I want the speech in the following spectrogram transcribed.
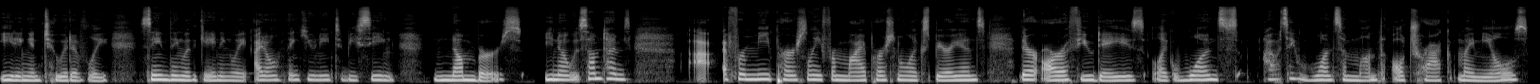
eating intuitively. Same thing with gaining weight. I don't think you need to be seeing numbers. You know, sometimes uh, for me personally, from my personal experience, there are a few days, like once, I would say once a month, I'll track my meals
